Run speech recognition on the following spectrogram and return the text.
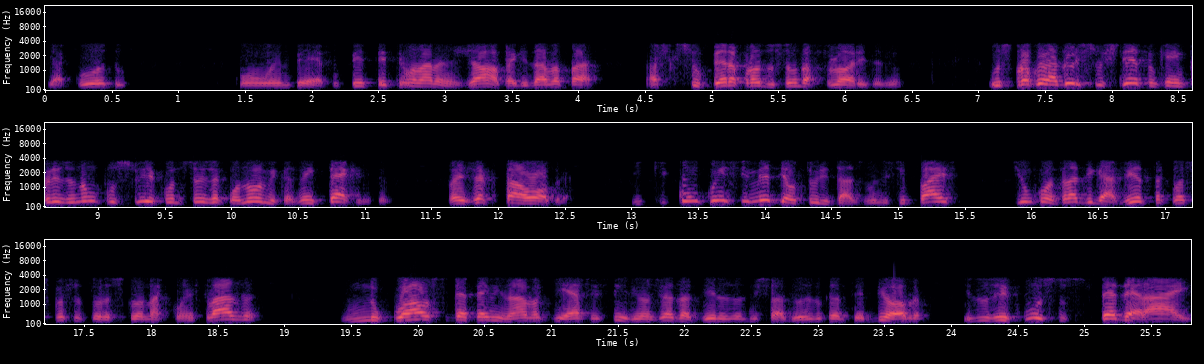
de acordo com o MPF. O PT tem um laranjal, rapaz, que dava para. Acho que supera a produção da Flórida. Viu? Os procuradores sustentam que a empresa não possuía condições econômicas nem técnicas para executar a obra e que, com conhecimento de autoridades municipais, tinha um contrato de gaveta com as construtoras Cronacon e Plaza, no qual se determinava que essas seriam as verdadeiras administradoras do canteiro de obra e dos recursos federais,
